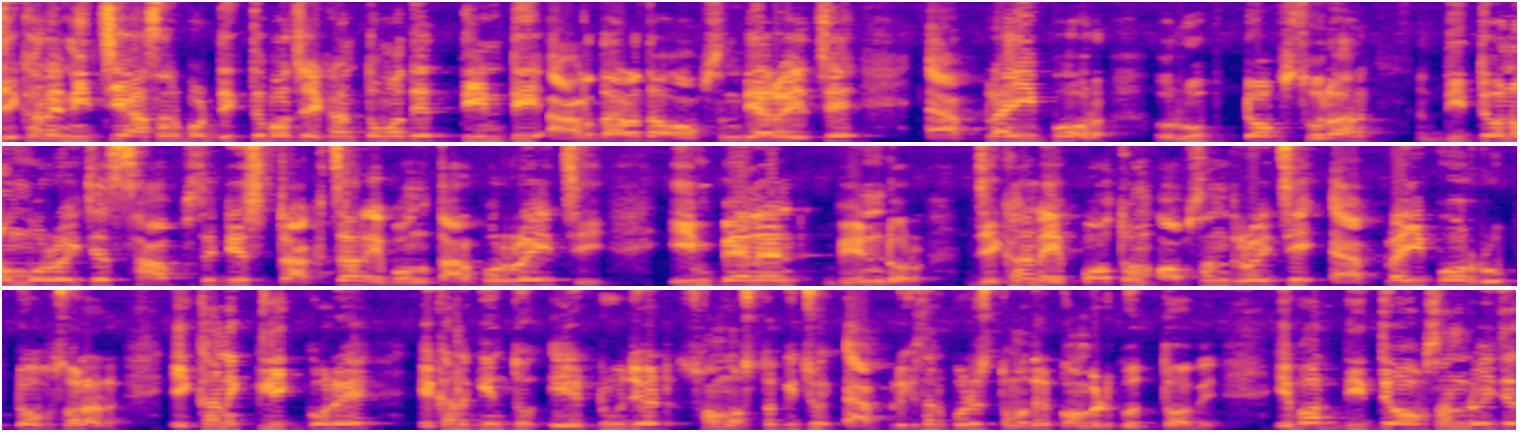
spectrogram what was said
যেখানে নিচে আসার পর দেখতে পাচ্ছ, এখানে তোমাদের তিনটি আলাদা আলাদা অপশন দেওয়া রয়েছে। অ্যাপ্লাই ফর রুপটপ সোলার দ্বিতীয় নম্বর রয়েছে সাবসিডি স্ট্রাকচার এবং তারপর রয়েছে ইম্প্যানেন্ট ভেন্ডর যেখানে প্রথম অপশান রয়েছে অ্যাপ্লাই ফর রুপটপ সোলার এখানে ক্লিক করে এখানে কিন্তু এ টু জেড সমস্ত কিছু অ্যাপ্লিকেশন প্রসেস তোমাদের কমপ্লিট করতে হবে। এবার দ্বিতীয় অপশান রয়েছে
